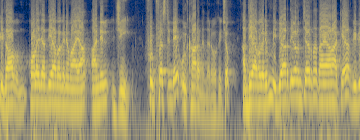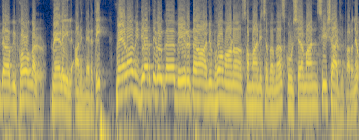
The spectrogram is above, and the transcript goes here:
പിതാവും കോളേജ് അധ്യാപകനുമായ അനിൽ ജി ഫുഡ് ഫെസ്റ്റിന്റെ ഉദ്ഘാടനം നിർവഹിച്ചു. അധ്യാപകരും വിദ്യാർത്ഥികളും ചേർന്ന് തയ്യാറാക്കിയ വിവിധ വിഭവങ്ങൾ മേളയിൽ അണിനിരത്തി. മേള വിദ്യാർത്ഥികൾക്ക് വേറിട്ട അനുഭവമാണ് സമ്മാനിച്ചതെന്ന് സ്കൂൾ ചെയർമാൻ സി ഷാജി പറഞ്ഞു.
